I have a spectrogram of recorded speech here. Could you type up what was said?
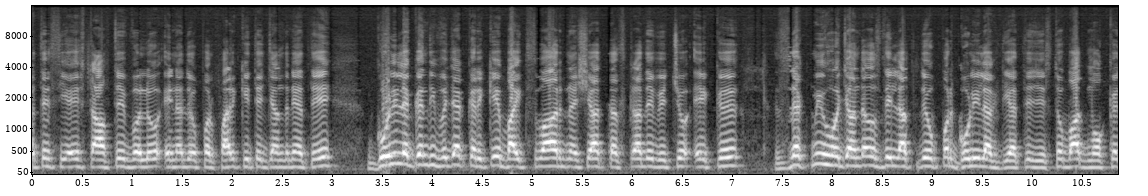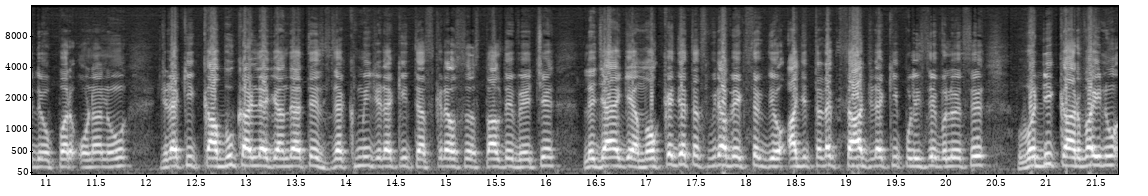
ਅਤੇ ਸੀਆਈ ਸਟਾਫ ਦੇ ਵੱਲੋਂ ਇਹਨਾਂ ਦੇ ਉੱਪਰ ਫਾਇਰ ਕੀਤੇ ਜਾਂਦੇ ਨੇ ਅਤੇ ਗੋਲੀ ਲੱਗਣ ਦੀ ਵਜ੍ਹਾ ਕਰਕੇ ਬਾਈਕ ਸਵਾਰ ਨਸ਼ਾ ਤਸਕਰਾਂ ਦੇ ਵਿੱਚੋਂ ਇੱਕ ਜ਼ਖਮੀ ਹੋ ਜਾਂਦਾ ਉਸ ਦੀ ਲੱਤ ਦੇ ਉੱਪਰ ਗੋਲੀ ਲੱਗਦੀ ਹੈ ਤੇ ਜਿਸ ਤੋਂ ਬਾਅਦ ਮੌਕੇ ਦੇ ਉੱਪਰ ਉਹਨਾਂ ਨੂੰ ਜਿਹੜਾ ਕਿ ਕਾਬੂ ਕਰ ਲਿਆ ਜਾਂਦਾ ਹੈ ਤੇ ਜ਼ਖਮੀ ਜਿਹੜਾ ਕਿ ਤਸਕਰ ਹੈ, ਉਸ ਹਸਪਤਾਲ ਦੇ ਵਿੱਚ ਲਿਜਾਇਆ ਗਿਆ। ਮੌਕੇ ਦੀਆਂ ਤਸਵੀਰਾਂ ਵੇਖ ਸਕਦੇ ਹੋ। ਅੱਜ ਤੜਕਸਾਰ ਜਿਹੜਾ ਕਿ ਪੁਲਿਸ ਦੇ ਵੱਲੋਂ ਇਸ ਵੱਡੀ ਕਾਰਵਾਈ ਨੂੰ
